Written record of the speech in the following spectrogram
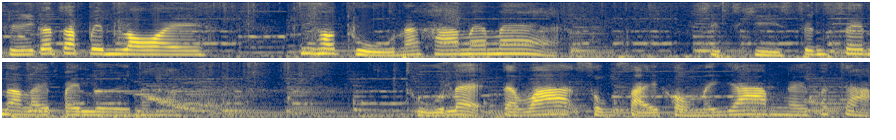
ทีนี้ก็จะเป็นรอยที่เขาถูนะคะแม่แม่ขีดขีดเส้นเส้นๆอะไรไปเลยนะคะ ถูแหละ แต่ว่าสงสัยของนายย่ามไงพ่อจ๋า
